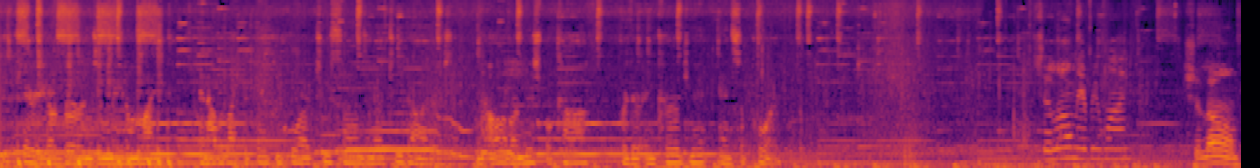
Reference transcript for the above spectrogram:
He carried our burdens and made them light. And I would like to thank you for our two sons and our two daughters, and all of our Mishpachah for their encouragement and support. Shalom, everyone. Shalom.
